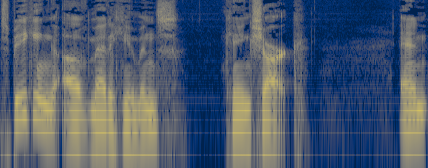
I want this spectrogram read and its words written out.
Speaking of metahumans, King Shark. And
